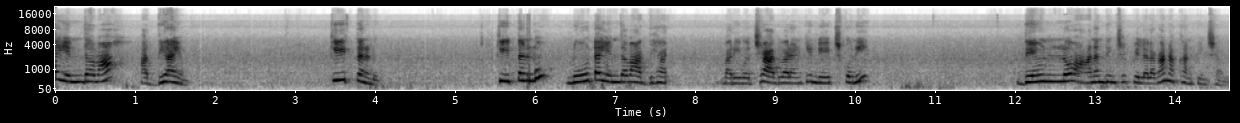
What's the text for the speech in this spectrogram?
ఎనిమిదవ అధ్యాయం. కీర్తనలు. కీర్తనలు నూట ఎనిమిదవ అధ్యాయం. మరి వచ్చే ఆధ్వర్యానికి నేర్చుకొని దేవునిలో ఆనందించే పిల్లలుగా నాకు కనిపించాలి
